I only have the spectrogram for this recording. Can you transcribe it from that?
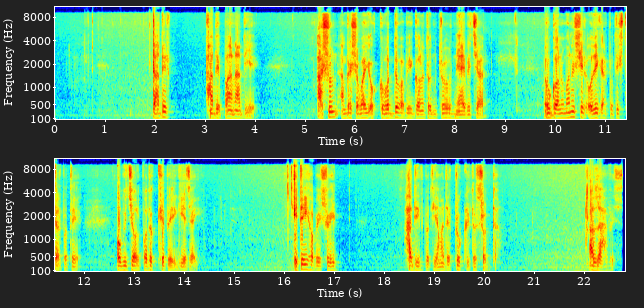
তাদের ফাঁদে পা না দিয়ে আসুন, আমরা সবাই ঐক্যবদ্ধভাবে গণতন্ত্র, ন্যায় বিচার ও গণমানুষের অধিকার প্রতিষ্ঠার পথে অবিচল পদক্ষেপে এগিয়ে যাই। এটাই হবে শহীদ হাদির প্রতি আমাদের প্রকৃত শ্রদ্ধা। আল্লাহ হাফিজ।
